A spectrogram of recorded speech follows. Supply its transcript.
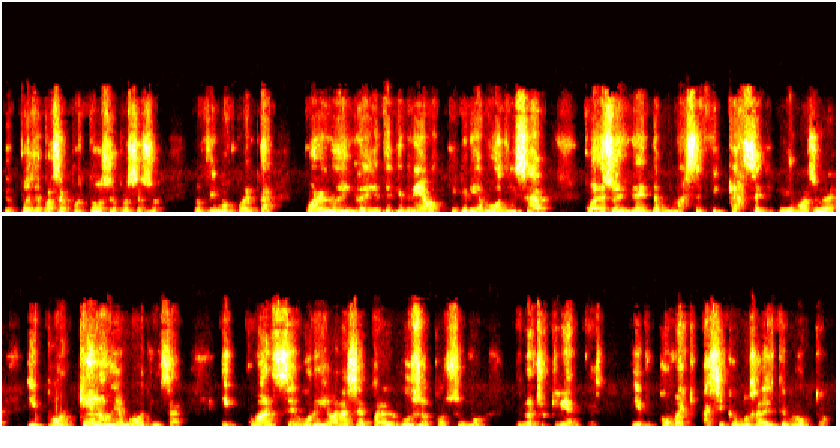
después de pasar por todo ese proceso, nos dimos cuenta cuáles son los ingredientes que, teníamos, que queríamos utilizar, cuáles son los ingredientes más eficaces que queríamos asegurar y por qué los íbamos a utilizar y cuán seguros iban a ser para el uso y consumo de nuestros clientes. Y cómo, así como sale este producto,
